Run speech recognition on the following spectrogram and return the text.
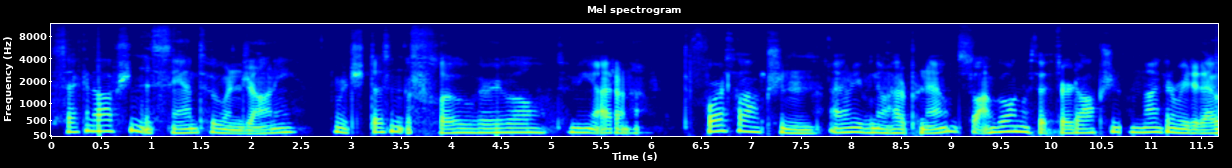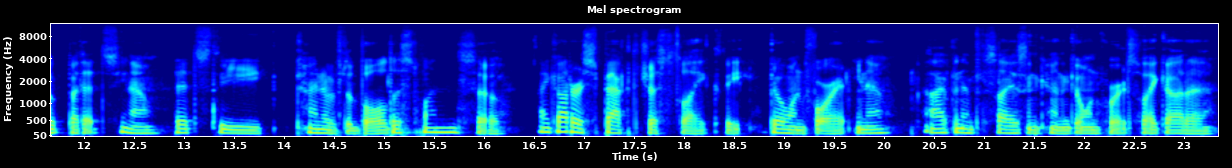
Second option is Santo and Johnny, which doesn't flow very well to me. I don't know. The fourth option, I don't even know how to pronounce, so I'm going with the third option. I'm not going to read it out, but it's, you know, it's the kind of the boldest one, so I gotta respect just like the going for it, you know? I've been emphasizing kind of going for it, so I gotta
